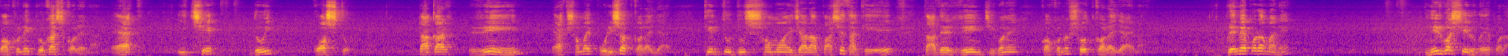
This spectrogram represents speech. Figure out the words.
কখনোই প্রকাশ করে না। এক, ইচ্ছে। দুই, কষ্ট। টাকার ঋণ এক সময় পরিশোধ করা যায়। কিন্তু দুঃসময় যারা পাশে থাকে, তাদের ঋণ জীবনে কখনো শোধ করা যায় না। প্রেমে পড়া মানে নির্ভরশীল হয়ে পড়া।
